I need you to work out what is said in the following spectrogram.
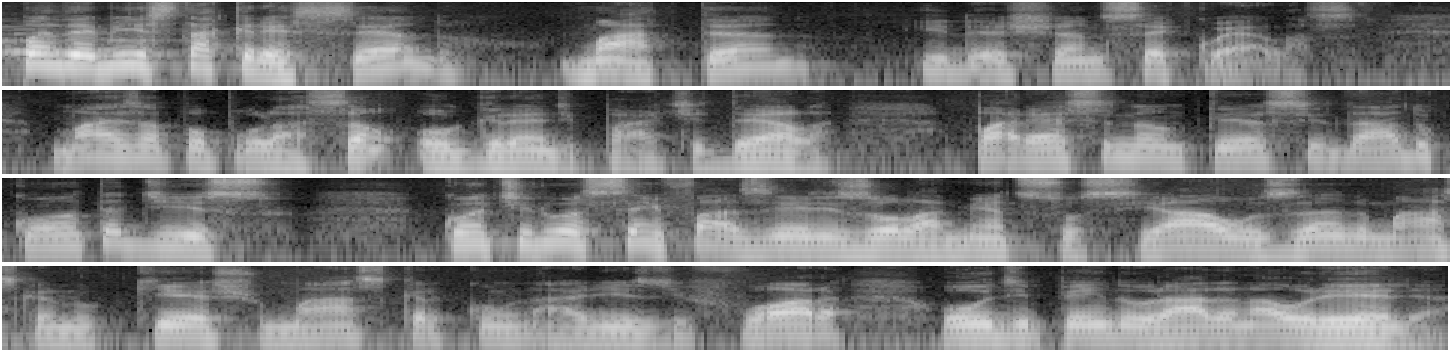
pandemia está crescendo, matando e deixando sequelas. Mas a população, ou grande parte dela, parece não ter se dado conta disso. Continua sem fazer isolamento social, usando máscara no queixo, máscara com o nariz de fora ou de pendurada na orelha.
